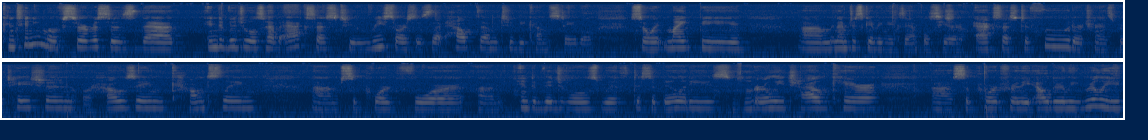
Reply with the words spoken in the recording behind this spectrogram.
continuum of services that individuals have access to, resources that help them to become stable. So it might be, um, and I'm just giving examples here, sure. access to food or transportation or housing, counseling, um, support for um, individuals with disabilities, mm-hmm. early child care, uh, support for the elderly, really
